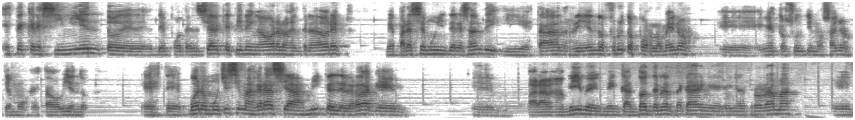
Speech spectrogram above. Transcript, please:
este crecimiento de, potencial que tienen ahora los entrenadores, me parece muy interesante y, están rindiendo frutos, por lo menos eh, en estos últimos años que hemos estado viendo. Este, bueno, muchísimas gracias, Miquel, de verdad que eh, para mí me, encantó tenerte acá en, el programa. Eh,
